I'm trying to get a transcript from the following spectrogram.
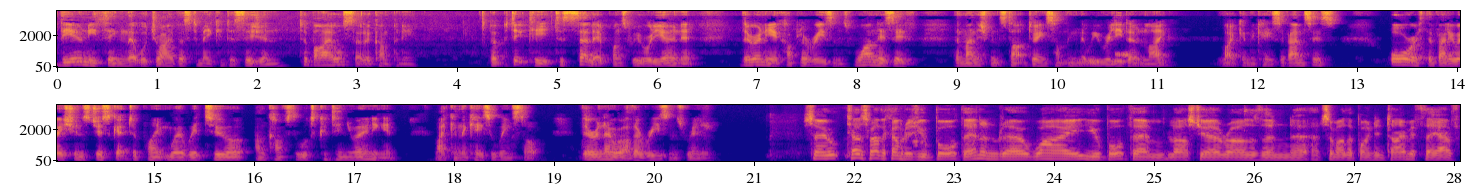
the only thing that will drive us to make a decision to buy or sell a company, but particularly to sell it once we already own it, there are only a couple of reasons. One is if the management start doing something that we really don't like, like in the case of Ansys, or if the valuations just get to a point where we're too uncomfortable to continue owning it, like in the case of Wingstop there are no other reasons really. So tell us about the companies you bought then and uh, why you bought them last year rather than uh, at some other point in time if they have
